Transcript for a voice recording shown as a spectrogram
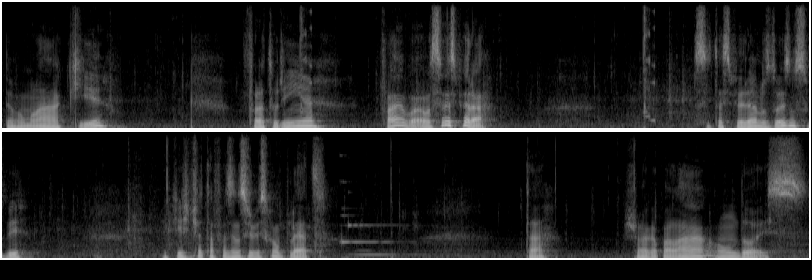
Então vamos lá aqui. Fraturinha. Vai, você vai esperar. Você está esperando? Os dois vão subir. Aqui a gente já está fazendo o serviço completo. Tá. Joga para lá. Um, dois.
